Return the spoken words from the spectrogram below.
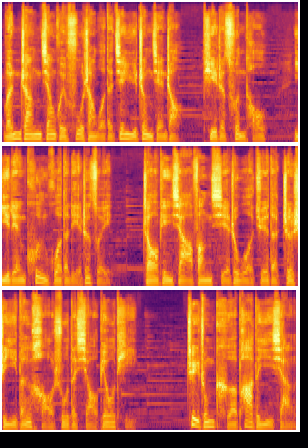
文章将会附上我的监狱证件照，剃着寸头，一脸困惑地咧着嘴。照片下方写着“我觉得这是一本好书”的小标题。这种可怕的意象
